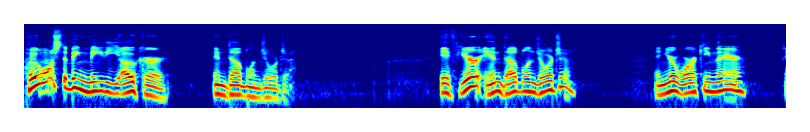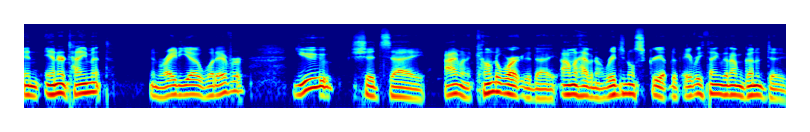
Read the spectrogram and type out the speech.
Who wants to be mediocre in Dublin, Georgia? If you're in Dublin, Georgia, and you're working there in entertainment and radio, whatever, you should say, I'm going to come to work today. I'm going to have an original script of everything that I'm going to do.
